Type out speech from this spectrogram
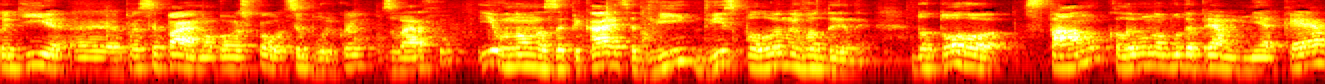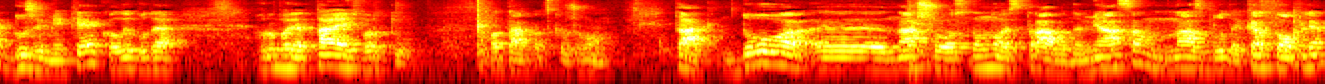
Тоді е, присипаємо обов'язково цибулькою зверху, і воно в нас запікається 2-2,5 години до того стану, коли воно буде прям м'яке, дуже м'яке, коли буде, грубо говоря, таять во рту. Отак от скажу вам. Так, до е, нашої основної страви до м'яса у нас буде картопля.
